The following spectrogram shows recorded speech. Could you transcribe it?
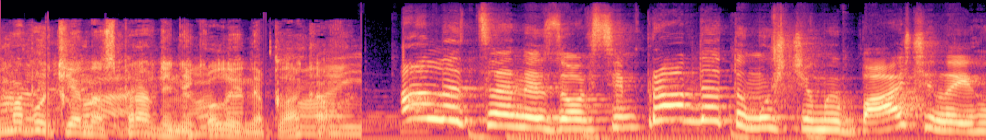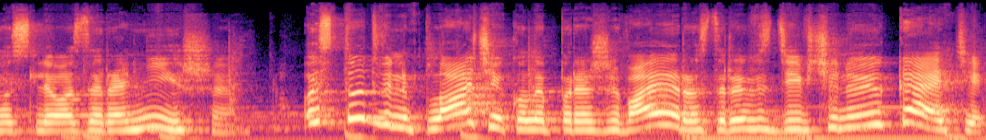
Мабуть, я насправді ніколи не плакав. Але це не зовсім правда, тому що ми бачили його сльози раніше. Ось тут він плаче, коли переживає розрив з дівчиною Кеті.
